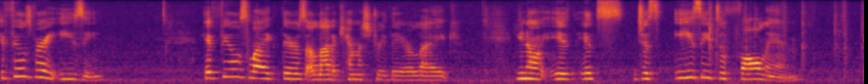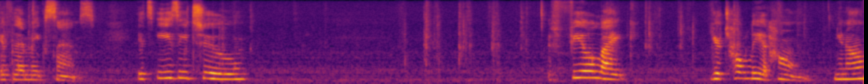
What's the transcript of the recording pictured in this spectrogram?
it feels very easy it feels like there's a lot of chemistry there. Like, you know, it, it's just easy to fall in, if that makes sense. It's easy to feel like you're totally at home, you know.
